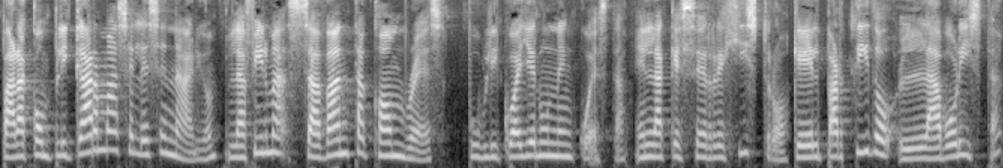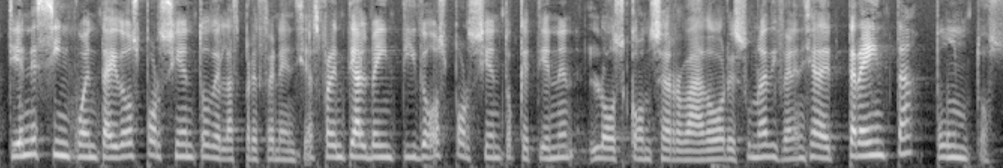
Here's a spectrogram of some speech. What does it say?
Para complicar más el escenario, la firma Savanta Comres publicó ayer una encuesta en la que se registró que el Partido Laborista tiene 52% de las preferencias frente al 22% que tienen los conservadores, una diferencia de 30 puntos.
